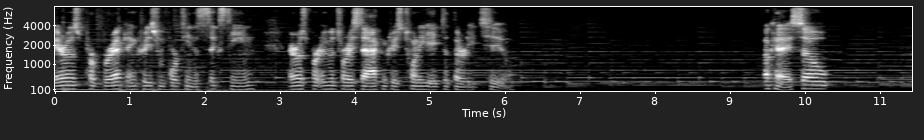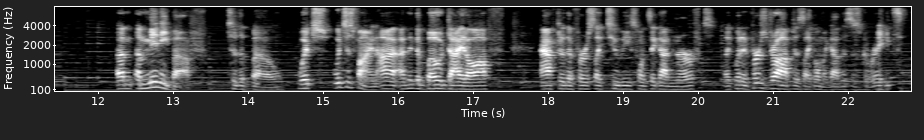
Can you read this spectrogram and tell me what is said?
Arrows per brick increased from 14 to 16. Arrows per inventory stack increased 28 to 32. Okay, so a, a, mini buff to the bow, which which is fine. I, I think the bow died off after the first like two weeks once it got nerfed. Like when it first dropped, it's like, oh my god, this is great.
